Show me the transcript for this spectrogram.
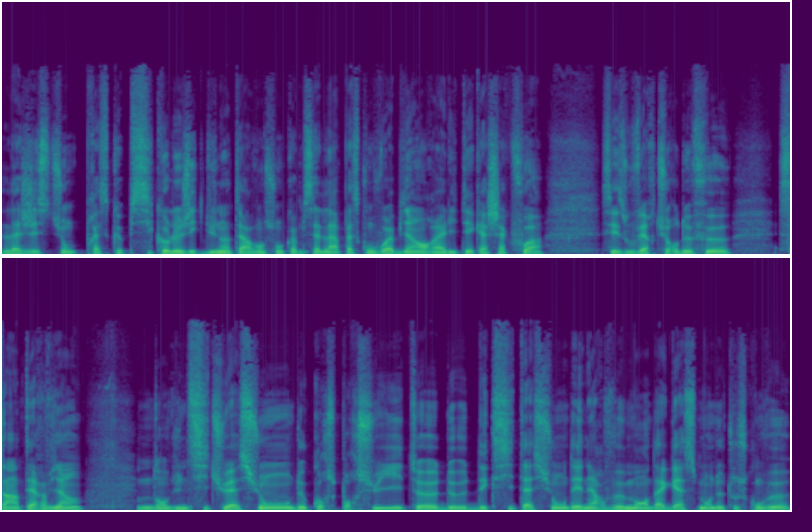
la gestion presque psychologique d'une intervention comme celle-là, parce qu'on voit bien en réalité qu'à chaque fois, ces ouvertures de feu, ça intervient dans une situation de course-poursuite, de, d'excitation, d'énervement, d'agacement, de tout ce qu'on veut.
